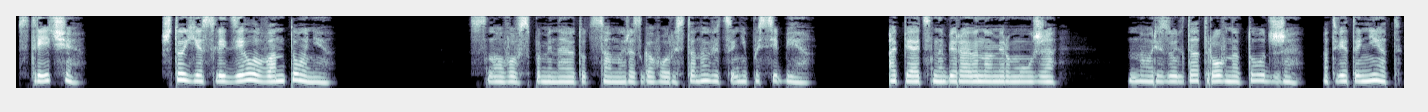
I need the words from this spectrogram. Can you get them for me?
Встречи? Что, если дело в Антоне? Снова вспоминаю тот самый разговор и становится не по себе. Опять набираю номер мужа, но результат ровно тот же, ответа нет.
